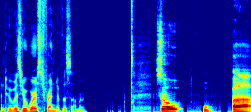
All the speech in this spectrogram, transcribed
and who was your worst friend of the summer? So, uh,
